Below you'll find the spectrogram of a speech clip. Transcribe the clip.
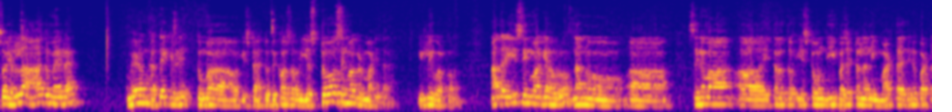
ಸೊ ಎಲ್ಲ ಆದ್ಮೇಲೆ ಮೇಡಮ್ ಕತೆ ಕೇಳಿ ತುಂಬಾ ಅವ್ರಿಗೆ ಇಷ್ಟ ಆಯ್ತು. ಬಿಕಾಸ್ ಅವ್ರು ಎಷ್ಟೋ ಸಿನಿಮಾಗಳು ಮಾಡಿದ್ದಾರೆ ಇಲ್ಲಿವರೆಗೂ ಆದ್ರೆ ಈ ಸಿನಿಮಾಗೆ ಅವರು ನಾನು ಸಿನಿಮಾ ಈ ತರದ್ದು ಇಷ್ಟೊಂದು ಈ ಬಜೆಟ್ ಅಲ್ಲಿ ನಾನು ಹಿಂಗ್ ಮಾಡ್ತಾ ಇದ್ದೀನಿ ಬಟ್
